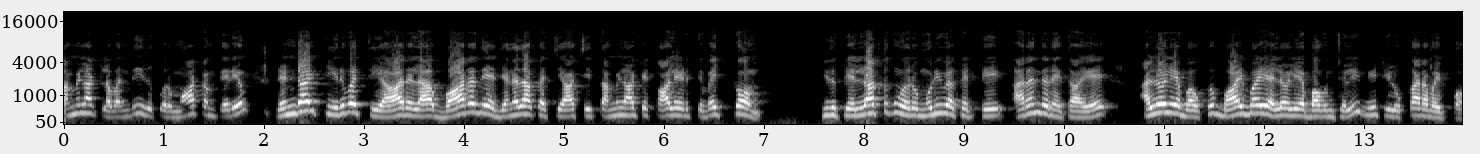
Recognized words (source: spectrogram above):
தமிழ்நாட்டுல வந்து இதுக்கு ஒரு மாற்றம் தெரியும். ரெண்டாயிரத்தி இருபத்தி ஆறுல பாரதிய ஜனதா கட்சி ஆட்சி தமிழ்நாட்டை காலெடுத்து வைக்கும். இதுக்கு எல்லாத்துக்கும் ஒரு முடிவை கட்டி அரந்தனை தாயை அல்லோலியா பாவுக்கு பாய் பாய் அல்லோலியா பாவுன்னு சொல்லி வீட்டில் உட்கார வைப்போம்.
